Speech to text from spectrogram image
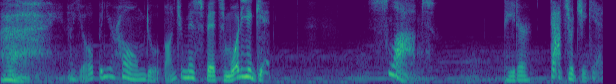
you know, you open your home to a bunch of misfits, and what do you get? Slobs. Peter, that's what you get.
